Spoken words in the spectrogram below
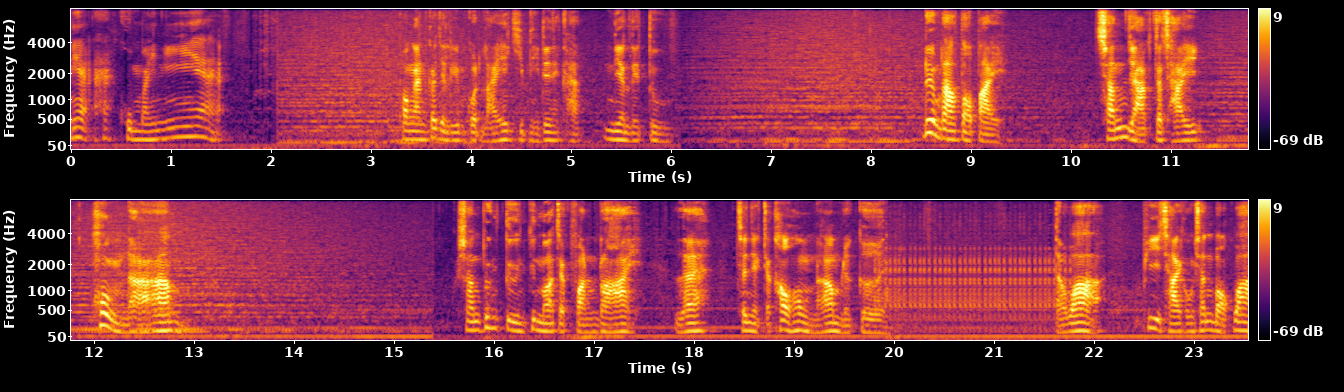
เนี่ยคุมไหมเนี่ยพราะงั้นก็อย่าลืมกดไลค์ให้คลิปนี้ด้วยนะครับ เนียนเลยตู เรื่องราวต่อไป ฉันอยากจะใช้ห้องน้ำฉันเพิ่งตื่นขึ้นมาจากฝันร้าย และฉันอยากจะเข้าห้องน้ำเหลือเกิน แต่ว่าพี่ชายของฉันบอกว่า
